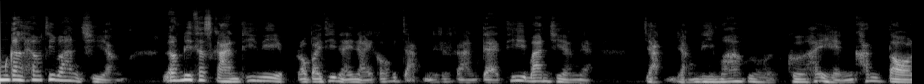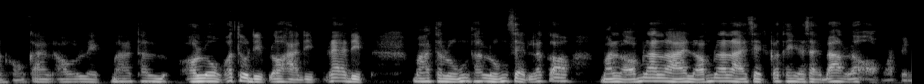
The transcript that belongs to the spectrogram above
ำกันแล้วที่บ้านเชียง แล้วนิทรรศการที่นี่เราไปที่ไหนๆเขาก็จัดนิทรรศการแต่ที่บ้านเชียงเนี่ย จัดอย่างดีมากเลย คือให้เห็นขั้นตอนของการเอาเหล็กมาทะเอาโลวัตถุดิบโลหะดิบแร่ดิบ มาถลุงถลุงเสร็จแล้วก็มาหลอมละลาย หลอมละลายเสร็จก็เทใส่บ้างแล้วออกมาเป็น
